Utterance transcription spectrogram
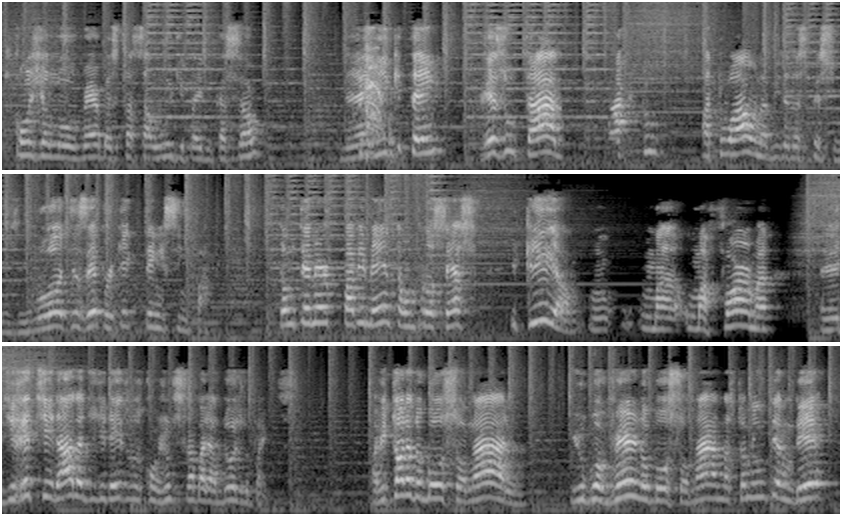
que congelou verbas para saúde e para educação, né, e que tem resultado, impacto atual na vida das pessoas. E vou dizer por que tem esse impacto. Então, o Temer pavimenta um processo e cria um, uma, uma forma é, de retirada de direitos dos conjuntos trabalhadores do país. A vitória do Bolsonaro e o governo Bolsonaro, nós precisamos entender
